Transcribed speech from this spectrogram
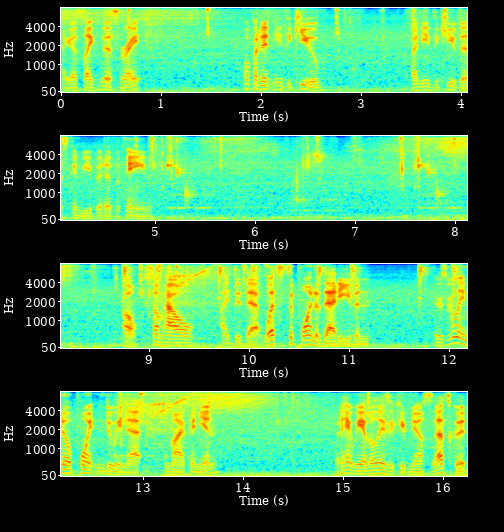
I guess like this, right? Hope I didn't need the cube. If I need the cube, that's gonna be a bit of a pain. Oh, somehow I did that. What's the point of that, even? There's really no point in doing that, in my opinion. But hey, we have a laser cube now, so that's good.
